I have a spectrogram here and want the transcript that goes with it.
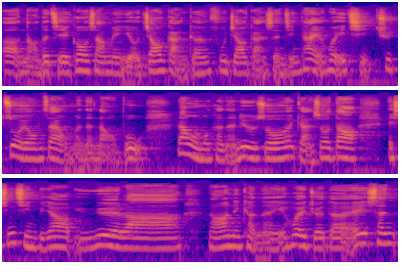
呃脑的结构上面有交感跟副交感神经，它也会一起去作用在我们的脑部，让我们可能例如说会感受到，诶心情比较愉悦啦，然后你可能也会觉得，诶身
